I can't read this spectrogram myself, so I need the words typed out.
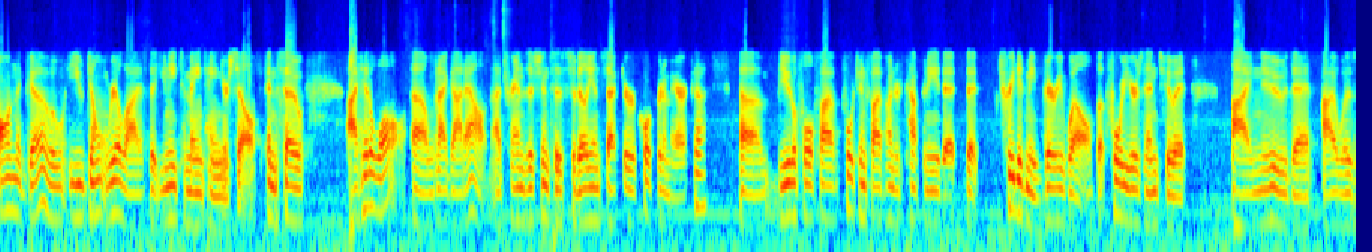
on the go, you don't realize that you need to maintain yourself. And so, I hit a wall uh, when I got out. I transitioned to civilian sector, corporate America, uh, beautiful five, Fortune 500 company that that treated me very well. But four years into it, I knew that I was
